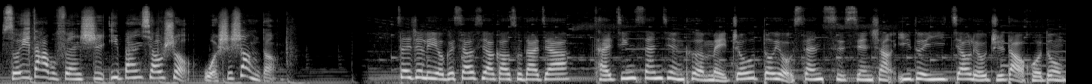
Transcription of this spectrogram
所以大部分是一般销售，我是上等。在这里有个消息要告诉大家。财经三剑客每周都有三次线上一对一交流指导活动，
